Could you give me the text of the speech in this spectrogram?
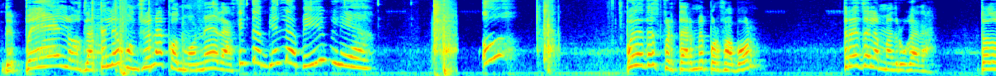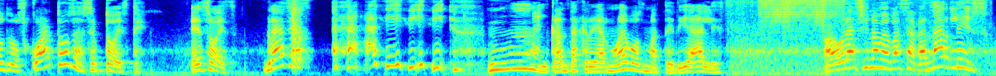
De pelos. La tele funciona con monedas. Y también la Biblia. Oh. ¿Puede despertarme, por favor? Tres de la madrugada. Todos los cuartos excepto este. Eso es. Gracias. Mm, me encanta crear nuevos materiales. Ahora sí no me vas a ganar, Liz.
